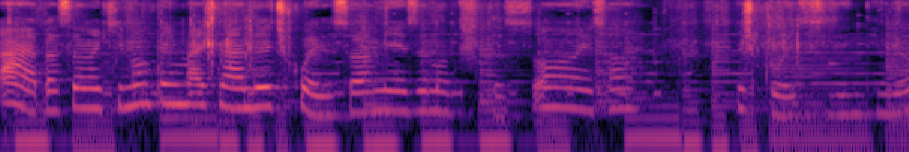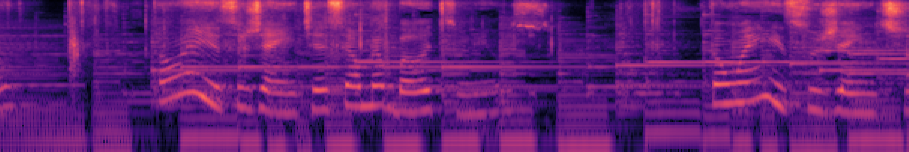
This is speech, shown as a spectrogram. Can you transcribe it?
ah, passando aqui não tem mais nada de coisa, só minhas anotações, só as coisas, entendeu? Então é isso, gente. Esse é o meu bullet news. Então é isso, gente.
